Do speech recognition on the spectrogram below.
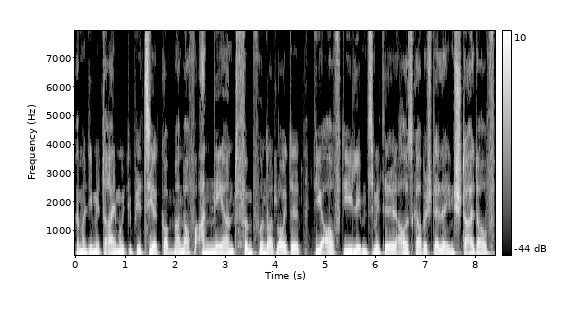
Wenn man die mit drei multipliziert, kommt man auf annähernd 500 Leute, die auf die Lebensmittelausgabestelle in Stahldorf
